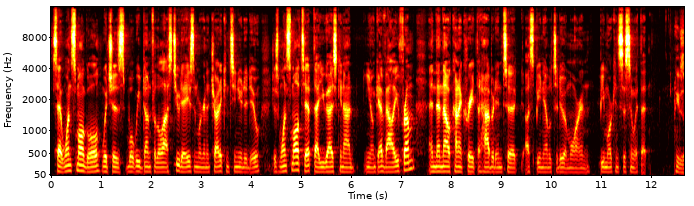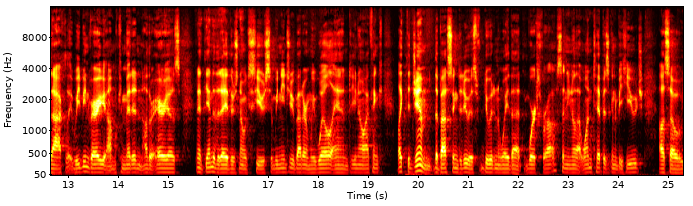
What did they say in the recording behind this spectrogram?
set one small goal, which is what we've done for the last two days, and we're going to try to continue to do. Just one small tip that you guys can add, you know, get value from, and then that'll kind of create the habit into us being able to do it more and be more consistent with it. Exactly. We've been very um, committed in other areas, and at the end of the day, there's no excuse, and we need to do better, and we will. And you know, I think like the gym, the best thing to do is do it in a way that works for us. And you know, that one tip is going to be huge. Uh, so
